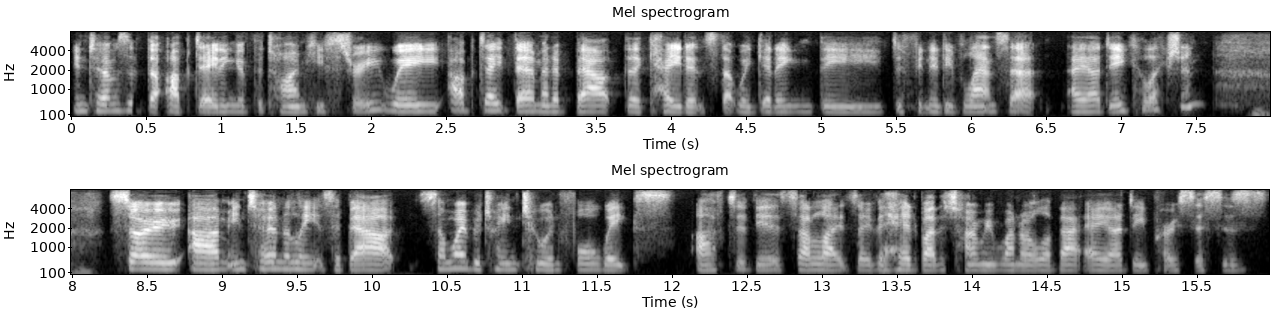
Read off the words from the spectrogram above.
In terms of the updating of the time history we update them at about the cadence that we're getting the definitive landsat ard collection. Mm -hmm. so um, internally it's about somewhere between two and four weeks after the satellite's overhead by the time we run all of our ard processes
